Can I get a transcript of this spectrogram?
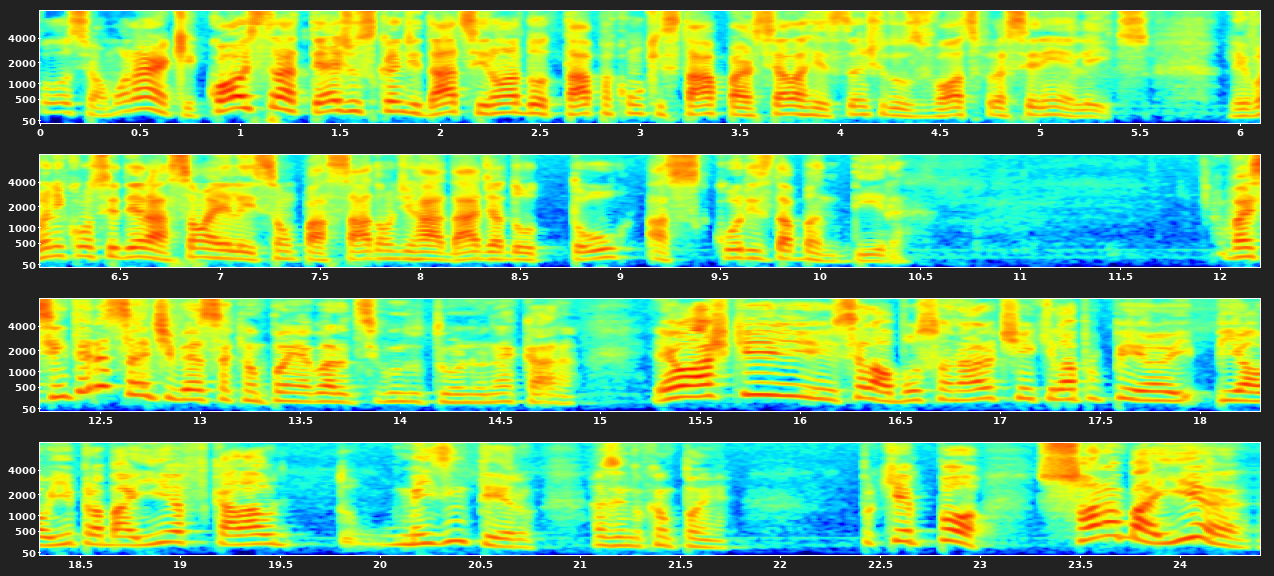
falou assim, ó, Monark, qual estratégia os candidatos irão adotar para conquistar a parcela restante dos votos para serem eleitos? Levando em consideração a eleição passada, onde Haddad adotou as cores da bandeira. Vai ser interessante ver essa campanha agora do segundo turno, né, cara? Eu acho que, sei lá, o Bolsonaro tinha que ir lá pro Piauí, Piauí pra Bahia, ficar lá o mês inteiro fazendo campanha. Porque, pô, só na Bahia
